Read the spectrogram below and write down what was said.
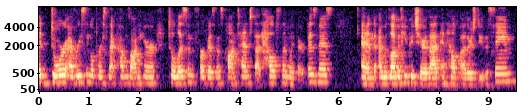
adore every single person that comes on here to listen for business content that helps them with their business. And I would love if you could share that and help others do the same.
